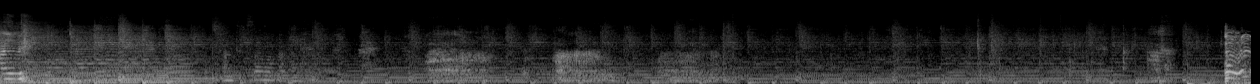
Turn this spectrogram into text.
아니 왜? 잔뜩 싸우다가. 야야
